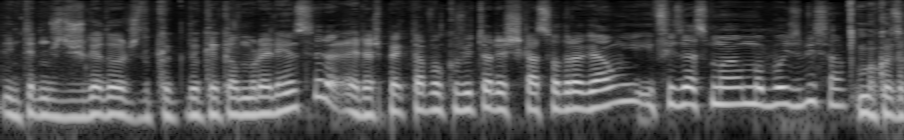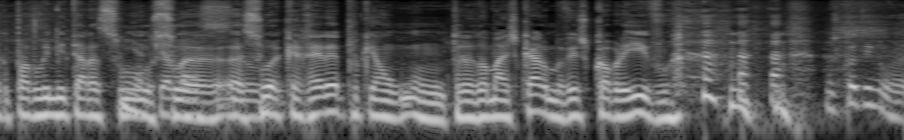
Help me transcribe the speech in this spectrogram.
em termos de jogadores do que, do que aquele Moreirense, era, era expectável que o Vitória chegasse ao Dragão e fizesse uma, uma boa exibição. Uma coisa que pode limitar a sua, sua, lance a do- sua carreira é porque é um, um treinador mais caro, uma vez que cobra Ivo. Mas continua.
